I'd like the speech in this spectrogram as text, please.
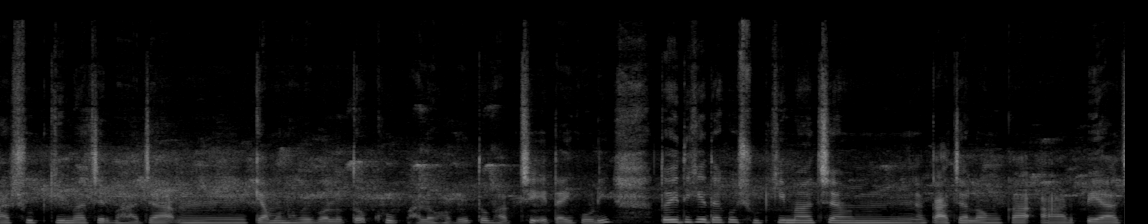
আর শুটকি মাছের ভাজা কেমন হবে বলো তো? খুব ভালো হবে। তো ভাবছি এটাই করি। তো এইদিকে দেখো শুটকি মাছ কাঁচা লঙ্কা আর পেঁয়াজ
